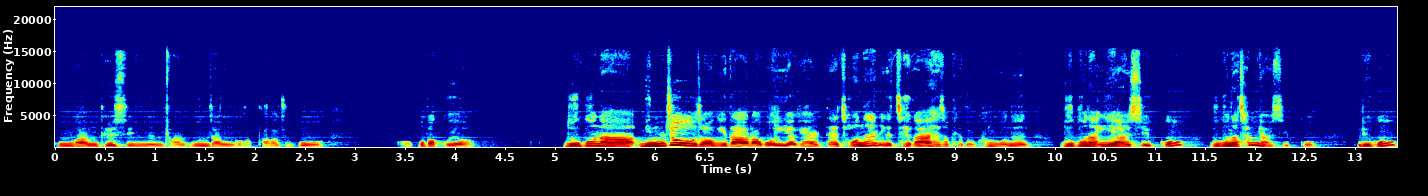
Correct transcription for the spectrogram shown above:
공감될 수 있는 다- 문장인 것 같아가지고 어, 뽑았고요. 누구나 민주적이다라고 이야기할 때 저는 제가 해석한 거는 누구나 이해할 수 있고 누구나 참여할 수 있고 그리고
